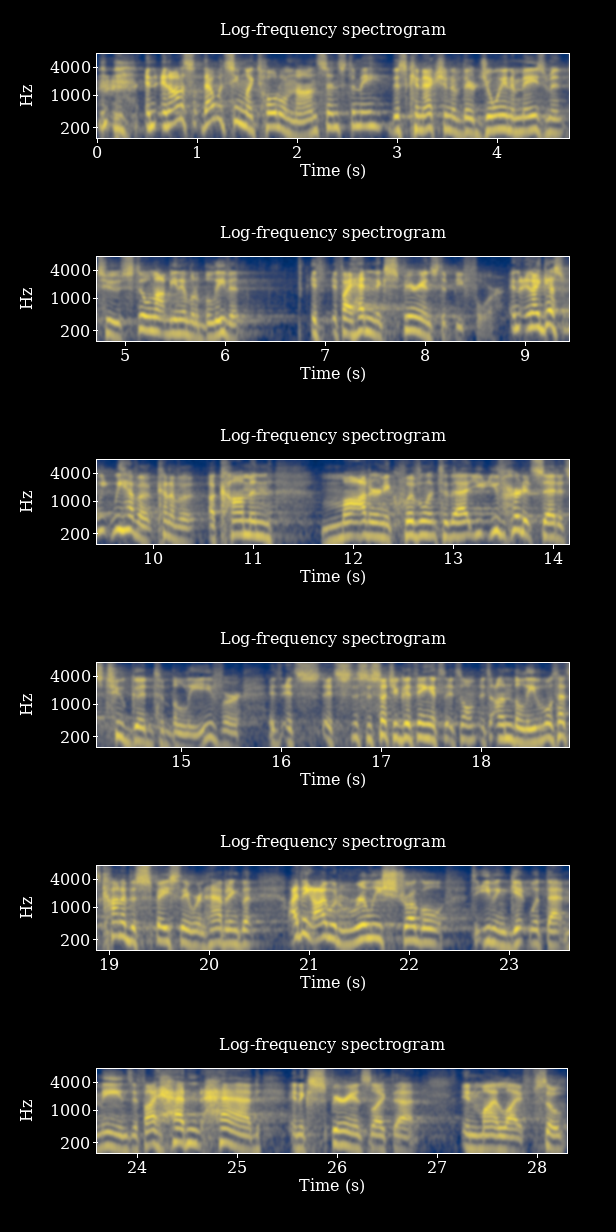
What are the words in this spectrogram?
and, and, honestly, that would seem like total nonsense to me, this connection of their joy and amazement to still not being able to believe it if, if I hadn't experienced it before. And, and I guess we, we have a kind of a, a common modern equivalent to that. You, have heard it said it's too good to believe, or it, it's, it's, this is such a good thing, it's, it's, it's unbelievable. So that's kind of the space they were inhabiting. But I think I would really struggle to even get what that means if I hadn't had an experience like that in my life. So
